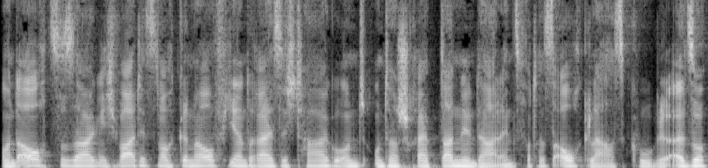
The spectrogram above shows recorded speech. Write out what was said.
Und auch zu sagen, ich warte jetzt noch genau 34 Tage und unterschreibe dann den Darlehensvertrag, ist auch Glaskugel. Also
